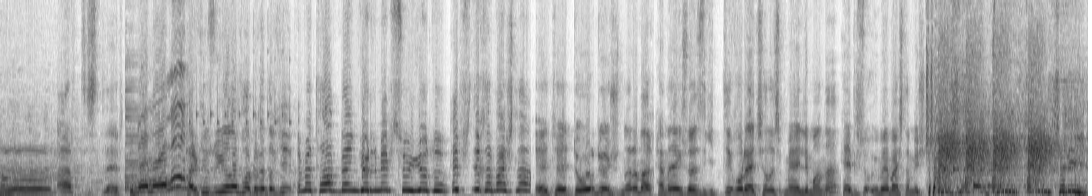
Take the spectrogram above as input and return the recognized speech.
Hı. Artistler. Bu ne böyle? Herkes uyuyor lan fabrikadaki. Evet abi ben gördüm hepsi uyuyordu. Hepsi de kırbaçla. Evet evet doğru diyorsun şunlara bak. Hemen ekstresi gittik oraya çalışmaya limana. Hepsi uyumaya başlamış. Aa vurmayın efendim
